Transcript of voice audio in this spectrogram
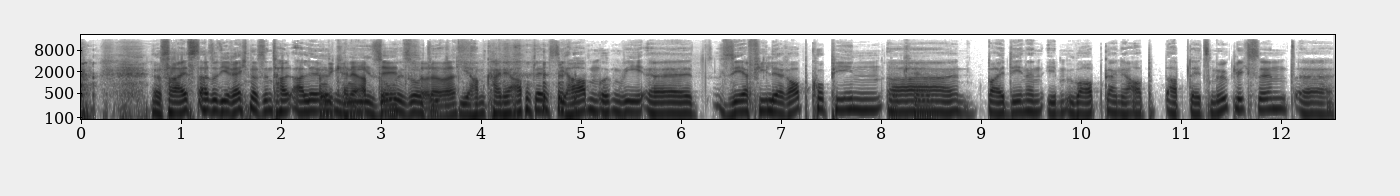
das heißt also die Rechner sind halt alle haben irgendwie Updates, sowieso die, die, haben keine Updates die haben irgendwie äh, sehr viele Raubkopien okay. äh, bei denen eben überhaupt keine Up Updates möglich sind äh,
